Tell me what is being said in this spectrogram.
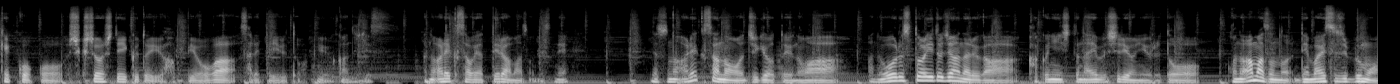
結構こう縮小していくという発表がされているという感じです。あのアレクサをやっているアマゾンですね。でそのアレクサの事業というのはあのウォール・ストリート・ジャーナルが確認した内部資料によるとこの Amazon のデバイス部門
